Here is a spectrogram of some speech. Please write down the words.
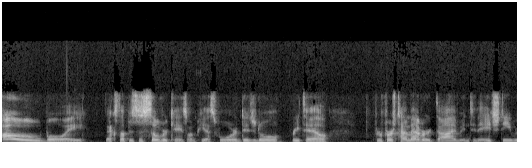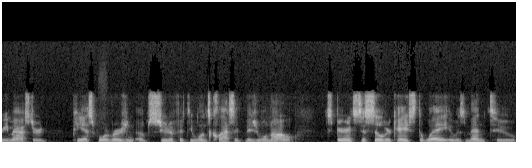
Oh boy. Next up is the Silver Case on PS4 digital retail. For the first time ever, dive into the HD remastered PS4 version of Suda 51's classic visual novel. Experience the Silver Case the way it was meant to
